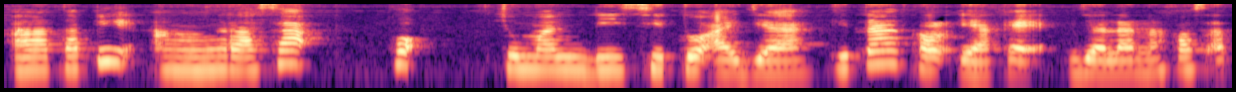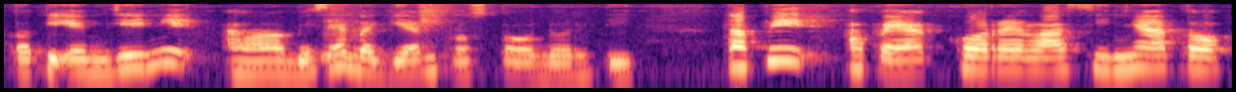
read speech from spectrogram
Ah, tapi eh, ngerasa kok cuman di situ aja. Kita kalau ya kayak jalan nafas atau TMJ ini eh, biasanya bagian prostodonti. Tapi apa ya korelasinya atau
